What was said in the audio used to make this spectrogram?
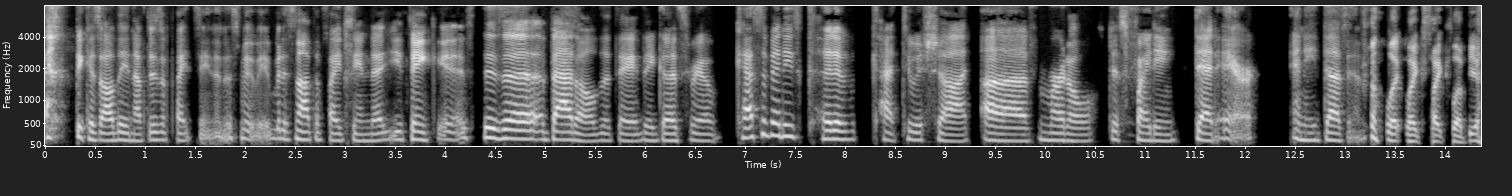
because oddly enough, there's a fight scene in this movie, but it's not the fight scene that you think it is. There's a, a battle that they they go through. Cassavetes could have cut to a shot of Myrtle just fighting dead air, and he doesn't. like like Fight Club, yeah,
